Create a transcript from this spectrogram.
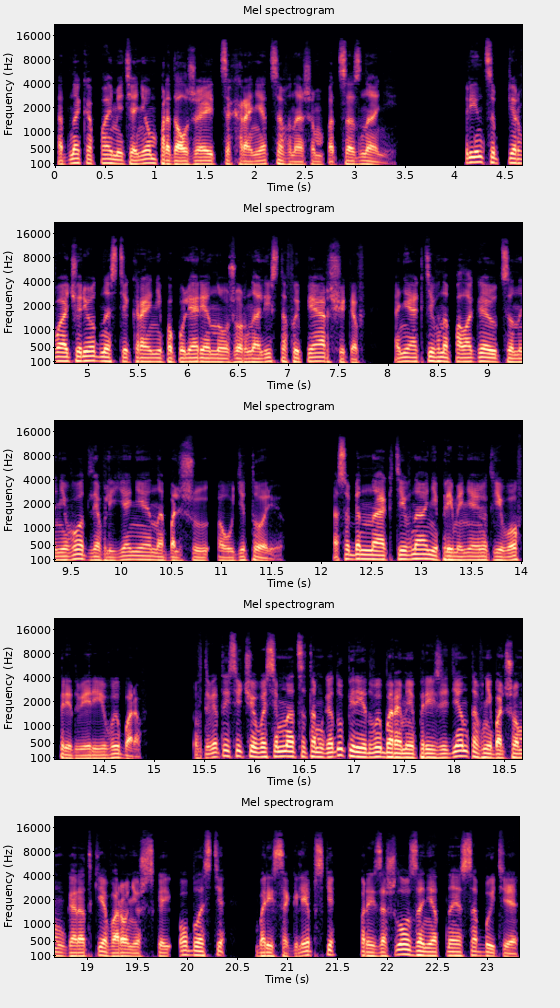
однако память о нем продолжает сохраняться в нашем подсознании. Принцип первоочередности крайне популярен у журналистов и пиарщиков, они активно полагаются на него для влияния на большую аудиторию. Особенно активно они применяют его в преддверии выборов. В 2018 году перед выборами президента в небольшом городке Воронежской области, Борисоглебске, произошло занятное событие.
